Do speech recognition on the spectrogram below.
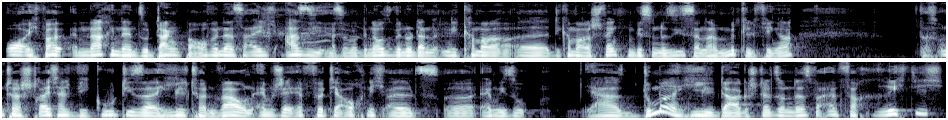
oh, ich war im Nachhinein so dankbar, auch wenn das eigentlich assi ist. Aber genauso, wenn du dann in die Kamera, äh, die Kamera schwenken bist und du siehst dann einen Mittelfinger, das unterstreicht halt, wie gut dieser Heel-Turn war. Und MJF wird ja auch nicht als äh, irgendwie so, ja, dummer Heel dargestellt, sondern das war einfach richtig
